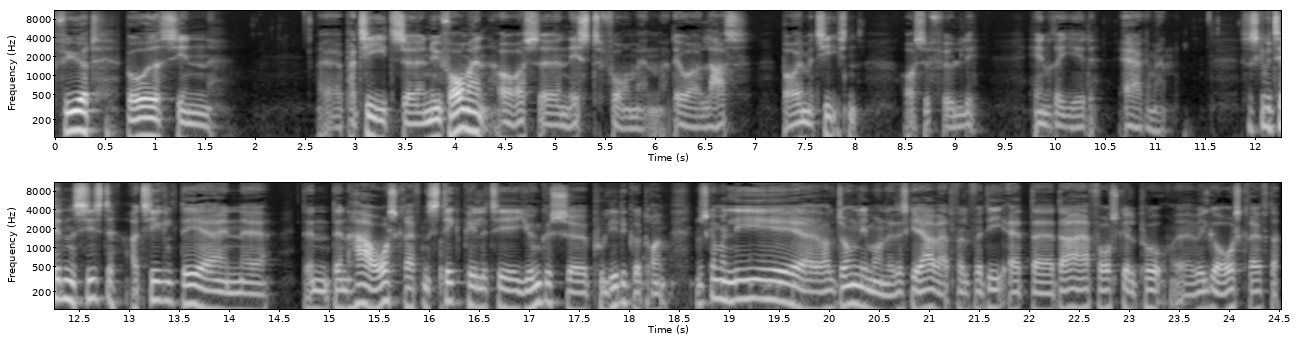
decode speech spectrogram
fyret både sin Øh, partiets øh, nye formand og også øh, næstformanden. Det var Lars Bøje Mathisen og selvfølgelig Henriette Erkemann. Så skal vi til den sidste artikel. Det er en, øh, den, den har overskriften stikpille til Jynkes øh, politikerdrøm. Nu skal man lige holde tungen i munden, det skal jeg i hvert fald, fordi at der er forskel på, hvilke overskrifter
